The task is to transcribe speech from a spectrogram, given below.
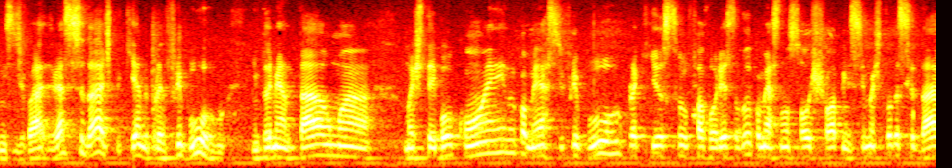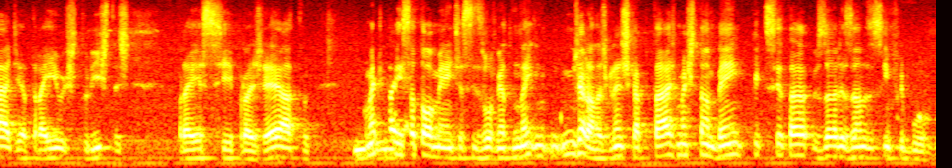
em diversas cidades pequenas, por exemplo, Friburgo, implementar uma, uma stablecoin no comércio de Friburgo para que isso favoreça todo o comércio, não só o shopping em si, mas toda a cidade, atrair os turistas para esse projeto. Como é que está isso atualmente, esse desenvolvimento, em, geral, nas grandes capitais, mas também o que, você está visualizando isso em Friburgo?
